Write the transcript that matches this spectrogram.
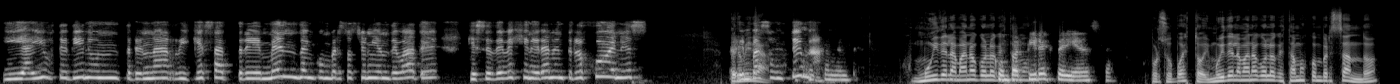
y ahí usted tiene una riqueza tremenda en conversación y en debate que se debe generar entre los jóvenes en base a un tema. Muy de la mano con lo que Compartir experiencia por supuesto, y muy de la mano con lo que estamos conversando,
